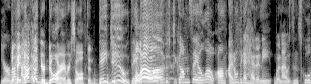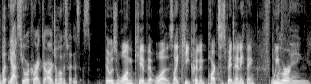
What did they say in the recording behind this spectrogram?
You're But right. But they knock I- on your door every so often. They do. They Hello? love to come and say hello. Um, I don't think I had any when I was in school, but yes, you were correct. There are Jehovah's Witnesses. There was one kid that was like he couldn't participate in anything. we were thing.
